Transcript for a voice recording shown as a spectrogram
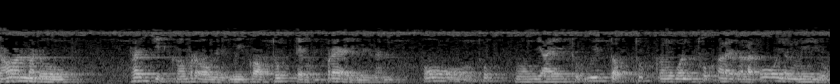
ย้อนมาดูพระจิตของพระองค์มีกองทุกข์เต็มแปร่อยู่ในนั้น โอ้ทุกห่วงใยทุกวิตกทุกกังวลทุกอะไรต่างๆโอ้ยังมีอยู่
